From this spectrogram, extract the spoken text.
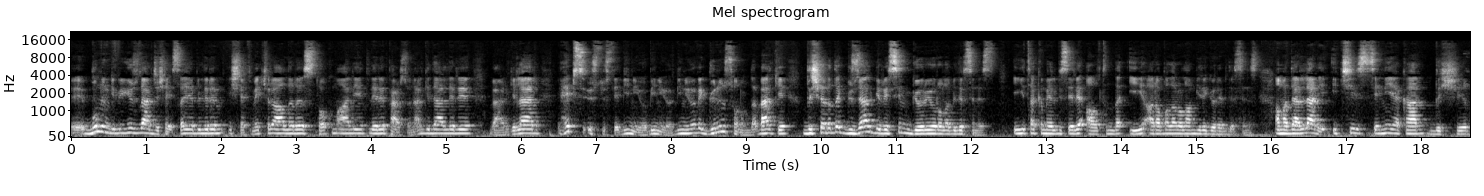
E, bunun gibi yüzlerce şey sayabilirim. İşletme kiraları, stok maliyetleri, personel giderleri, vergiler hepsi üst üste biniyor, biniyor, biniyor ve günün sonunda belki dışarıda güzel bir resim görüyor olabilirsiniz iyi takım elbiseli altında iyi arabalar olan biri görebilirsiniz. Ama derler ya içi seni yakar dışı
